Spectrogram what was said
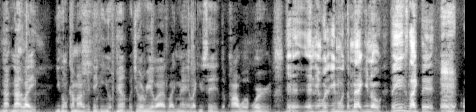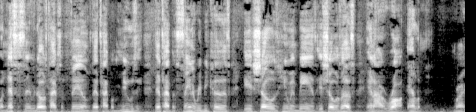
Not not like you're gonna come out of it thinking you're a pimp, but you'll realize, like, man, like you said, the power of words. Yeah, and, and with, even with the Mack, you know, things like that are necessary. Those types of films, that type of music, that type of scenery, because it shows human beings, it shows us in our raw element. Right.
